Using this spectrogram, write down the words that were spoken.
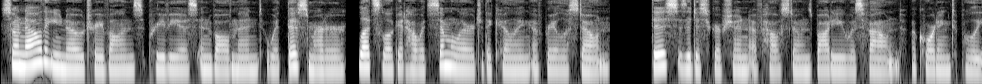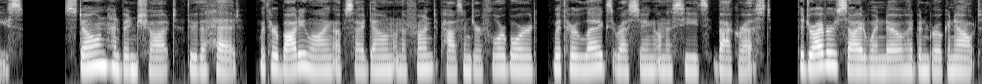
So now that you know Trayvon's previous involvement with this murder, let's look at how it's similar to the killing of Brayla Stone. This is a description of how Stone's body was found, according to police. Stone had been shot through the head, with her body lying upside down on the front passenger floorboard, with her legs resting on the seat's backrest. The driver's side window had been broken out.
